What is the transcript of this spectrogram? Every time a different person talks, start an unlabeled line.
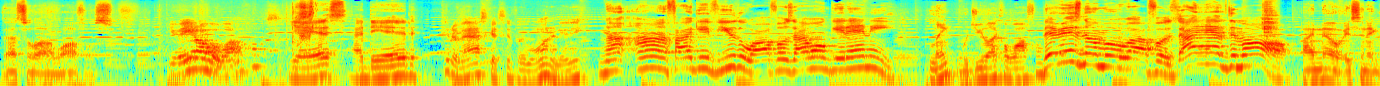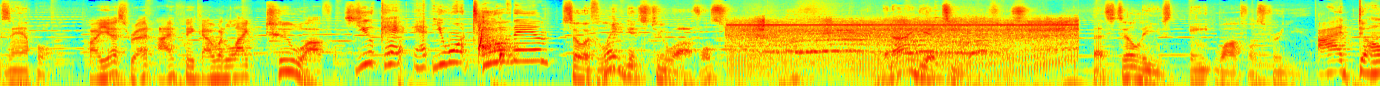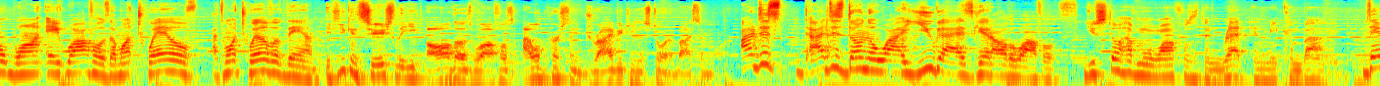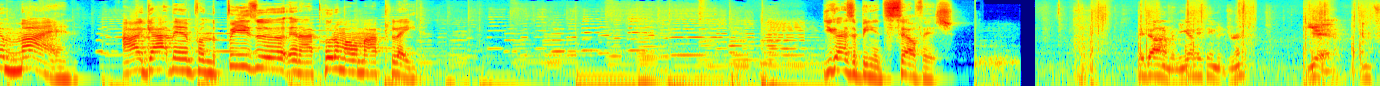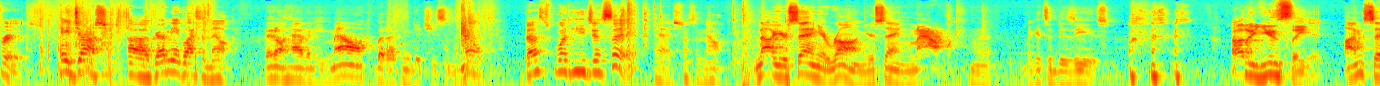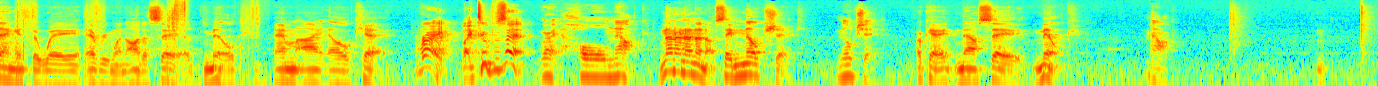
That's a lot of waffles.
You ate all the waffles?
Yes, I did.
Could have asked us if we wanted any.
Nuh-uh, if I give you the waffles, I won't get any.
Link, would you like a waffle?
There is no more waffles. I have them all.
I know, it's an example.
Why, yes, Rhett, I think I would like two waffles.
You can't, you want two of them?
So if Link gets two waffles, then I get two waffles, that still leaves eight waffles for you.
I don't want eight waffles. I want 12. I want 12 of them.
If you can seriously eat all those waffles, I will personally drive you to the store to buy some more.
I just, I just don't know why you guys get all the waffles.
You still have more waffles than Rhett and me combined.
They're mine. I got them from the freezer and I put them on my plate. You guys are being selfish.
Hey Donovan, you got anything to drink?
Yeah, in the fridge.
Hey, Josh, uh, grab me a glass of milk.
They don't have any milk, but I can get you some milk.
That's what he just said.
Yeah, I just want some milk.
No, you're saying it wrong. You're saying milk, like it's a disease.
How do you say it?
I'm saying it the way everyone ought to say it. Milk, M-I-L-K.
Right, like 2%.
Right, whole milk.
No, no, no, no, no. Say milkshake.
Milkshake.
Okay, now say milk.
Milk.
